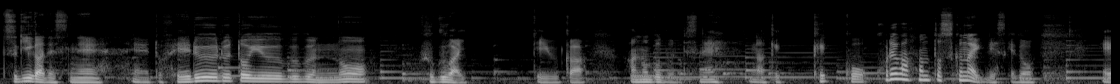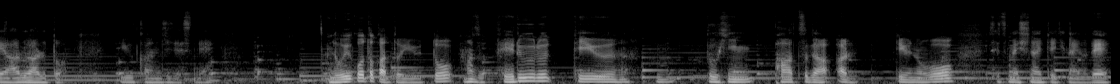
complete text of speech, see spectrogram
次がですね、えーと、フェルールという部分の不具合。っていうかあの部分ですねが結構これはほんと少ないですけど、えー、あるあるという感じですね。どういうことかというとまずフェルールっていう部品パーツがあるっていうのを説明しないといけないので、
